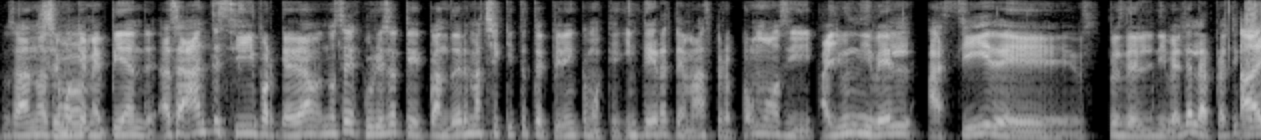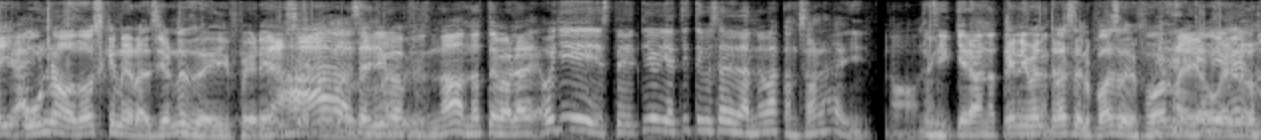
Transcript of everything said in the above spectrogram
O sea, no es como que me pidan... de- o sea, antes sí, porque era, no sé, curioso que cuando eres más chiquito te piden como que intégrate más, pero ¿cómo si hay un nivel así de... pues del nivel de la plática? Hay que una pues? o dos generaciones de diferencia. O sea, digo, pues no, no te va a hablar. Oye, este tío, ¿y a ti te gusta la nueva consola? Y no, ni siquiera van a ¿Qué tener nivel ese traes el paso de Fortnite, ¿Qué abuelo? nivel?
